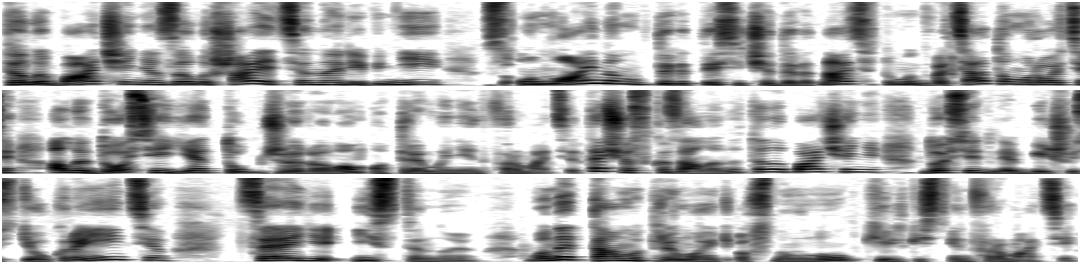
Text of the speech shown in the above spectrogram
телебачення залишається на рівні з онлайном в 2019-2020 році, але досі є топ-джерелом отримання інформації. Те, що сказали на телебаченні, досі для більшості українців це є істиною. Вони там отримують основну кількість інформації.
